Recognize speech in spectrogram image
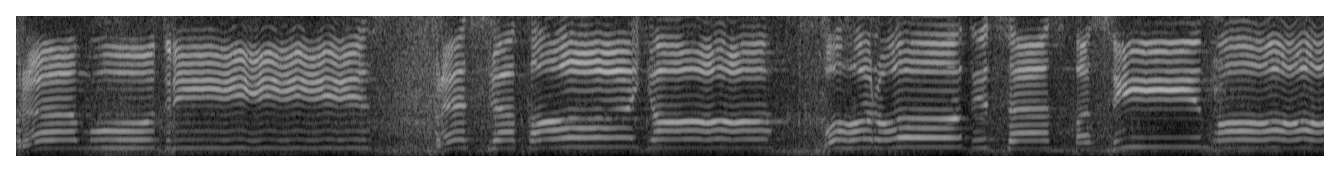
Премудрість, Пресвятая, Богородице, спаси нас.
